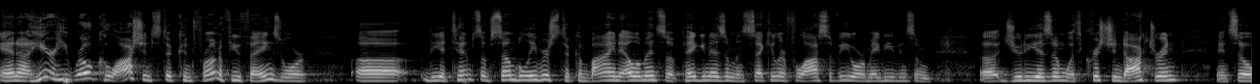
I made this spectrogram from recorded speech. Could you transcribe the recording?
and uh, here he wrote Colossians to confront a few things or uh, the attempts of some believers to combine elements of paganism and secular philosophy, or maybe even some uh, Judaism with Christian doctrine. And so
